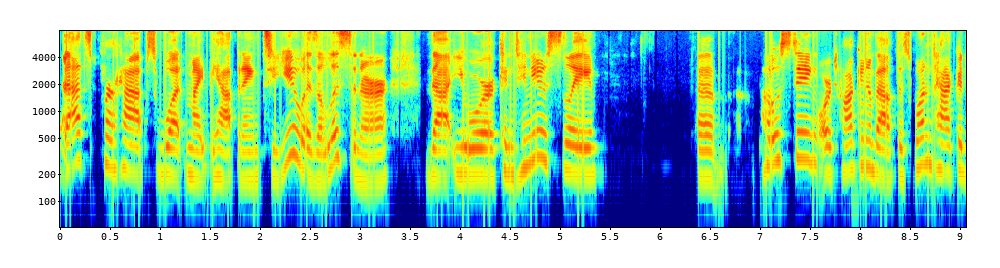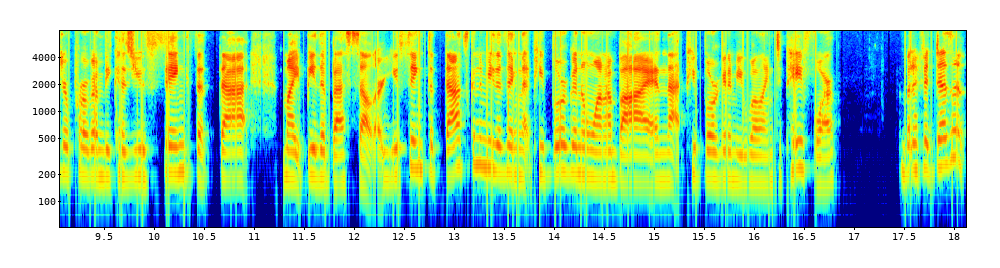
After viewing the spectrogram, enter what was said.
Yeah. That's perhaps what might be happening to you as a listener that you're continuously. Uh, posting or talking about this one package or program because you think that that might be the best seller. You think that that's going to be the thing that people are going to want to buy and that people are going to be willing to pay for. But if it doesn't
